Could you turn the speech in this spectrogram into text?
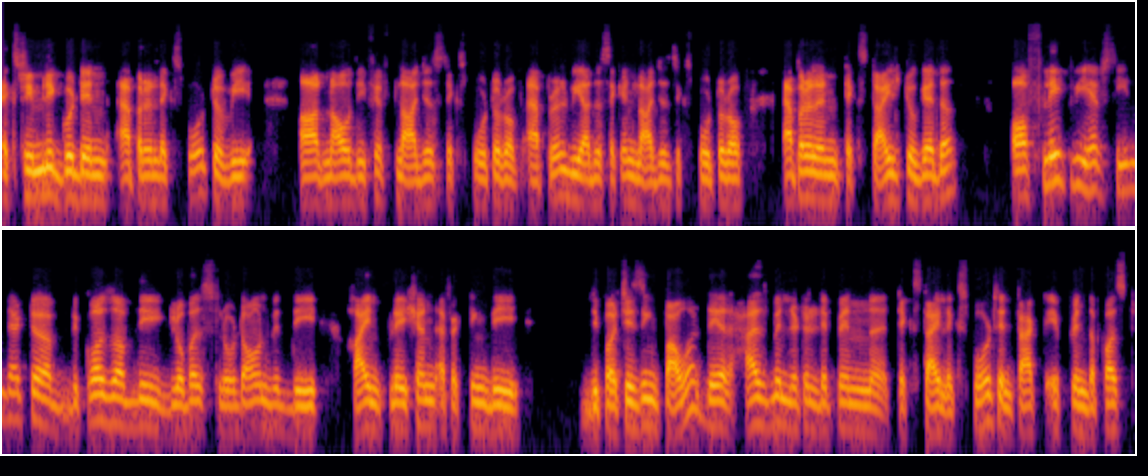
extremely good in apparel export. We are now the fifth largest exporter of apparel. We are the second largest exporter of apparel and textile together. Of late, we have seen that uh, because of the global slowdown with the high inflation affecting the the purchasing power, there has been little dip in uh, textile exports. In fact, if in the first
